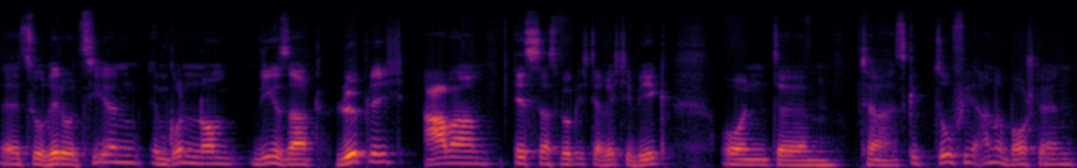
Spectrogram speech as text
äh, zu reduzieren. Im Grunde genommen, wie gesagt, löblich, aber ist das wirklich der richtige Weg? Und ähm, tja, es gibt so viele andere Baustellen.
